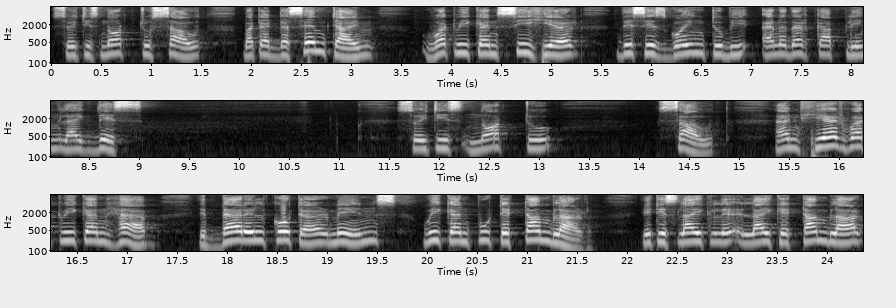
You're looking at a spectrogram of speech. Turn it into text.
So, it is north to south, but at the same time what we can see here this is going to be another coupling like this so, it is north to south and here what we can have a barrel coater means we can put a tumbler. It is like, like a tumbler.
